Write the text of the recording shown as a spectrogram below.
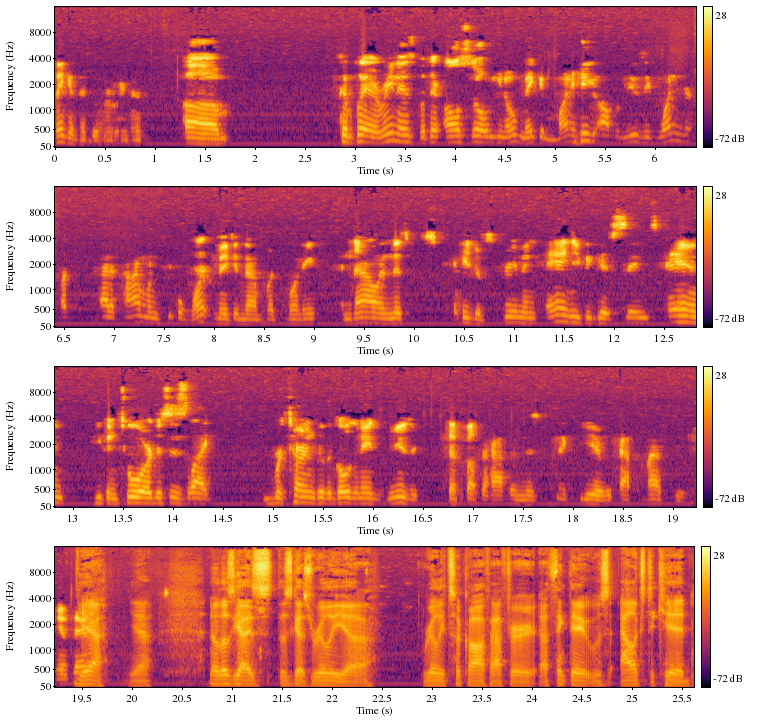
thinking they're doing arenas. Um, can play arenas, but they're also you know making money off of music. One at a time when people weren't making that much money, and now in this age of streaming, and you can get sings and you can tour. This is like return to the golden age of music that's about to happen this next year, which happened last year. You know what I'm saying? Yeah, yeah. No, those guys, those guys really, uh, really took off after. I think they, it was Alex da Kid.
